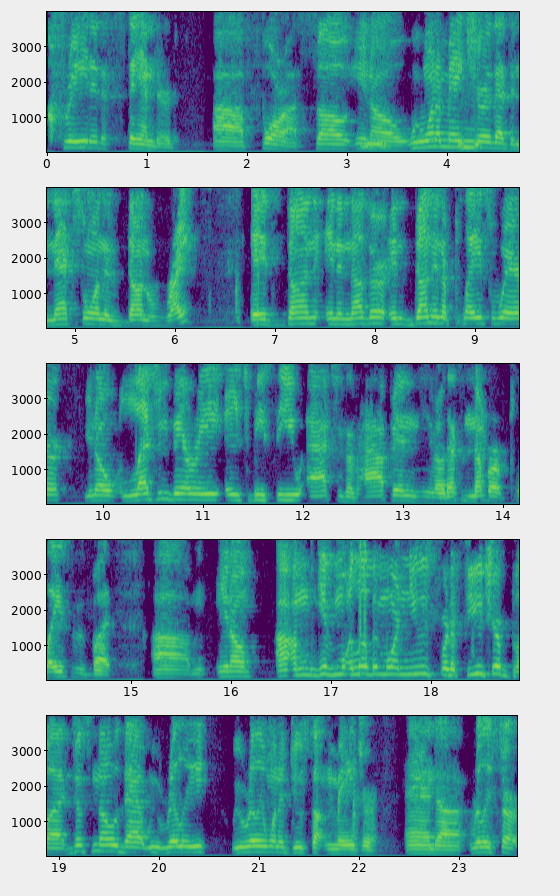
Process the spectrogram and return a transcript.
created a standard uh, for us, so you mm-hmm. know we want to make mm-hmm. sure that the next one is done right. It's done in another, in, done in a place where you know, legendary HBCU actions have happened. You know, that's a number of places, but um, you know, I'm gonna give more, a little bit more news for the future. But just know that we really, we really want to do something major and uh, really start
